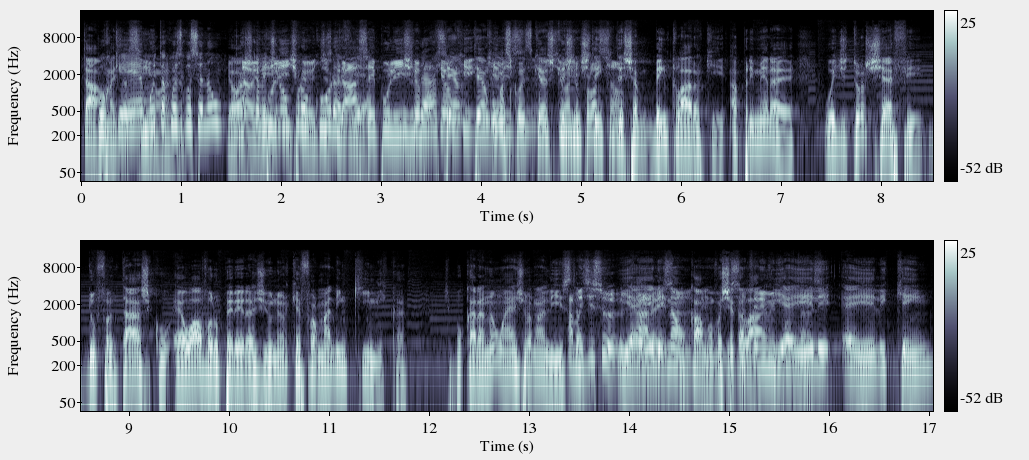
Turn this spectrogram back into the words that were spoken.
Tá, porque mas é assim, muita olha, coisa que você não, eu acho que praticamente não política, procura desgraça ver. e política, Desgraça porque é o Tem, que- tem algumas coisas que acho que a gente tem que deixar bem claro aqui. A primeira é, o editor-chefe do Fantástico é o Álvaro Pereira Júnior, que é formado em Química. Tipo, o cara não é jornalista. Ah, mas isso, E é cara, ele. isso- não, calma, vou chegar não lá. E é ele, é ele quem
